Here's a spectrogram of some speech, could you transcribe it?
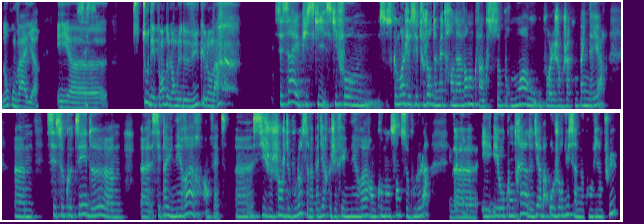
Donc on va ailleurs. Et euh, tout dépend de l'angle de vue que l'on a. C'est ça. Et puis ce qui ce qu'il faut ce que moi j'essaie toujours de mettre en avant enfin que ce soit pour moi ou pour les gens que j'accompagne d'ailleurs euh, c'est ce côté de euh, euh, c'est pas une erreur en fait. si je change de boulot, ça veut pas dire que j'ai fait une erreur en commençant ce boulot-là. Et, et, au contraire de dire bah, aujourd'hui ça ne me convient plus,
